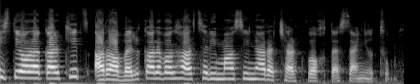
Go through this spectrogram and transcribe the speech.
Նիստի օրակարգից առավել կարևոր հարցերի մասին առաջարկվող տեսանյութում։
